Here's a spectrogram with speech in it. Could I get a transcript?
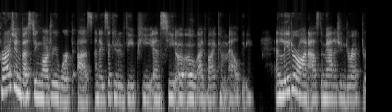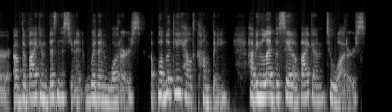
Prior to investing, Marjorie worked as an executive VP and COO at VICAM LP and later on as the managing director of the VICAM business unit within Waters, a publicly held company, having led the sale of VICAM to Waters.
